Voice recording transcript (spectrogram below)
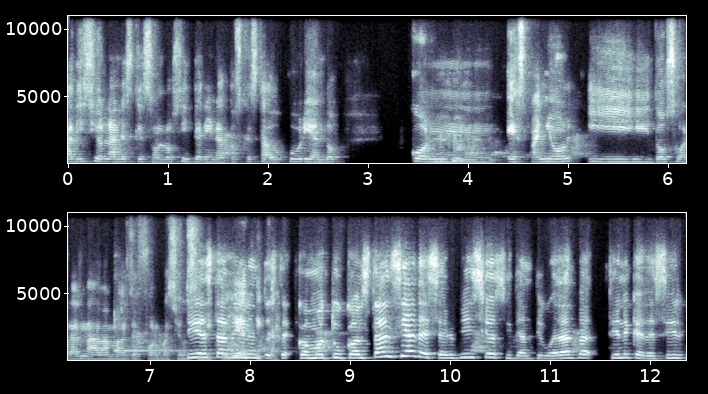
adicionales que son los interinatos que he estado cubriendo con español y dos horas nada más de formación. Sí, está bien. Entonces, como tu constancia de servicios y de antigüedad tiene que decir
